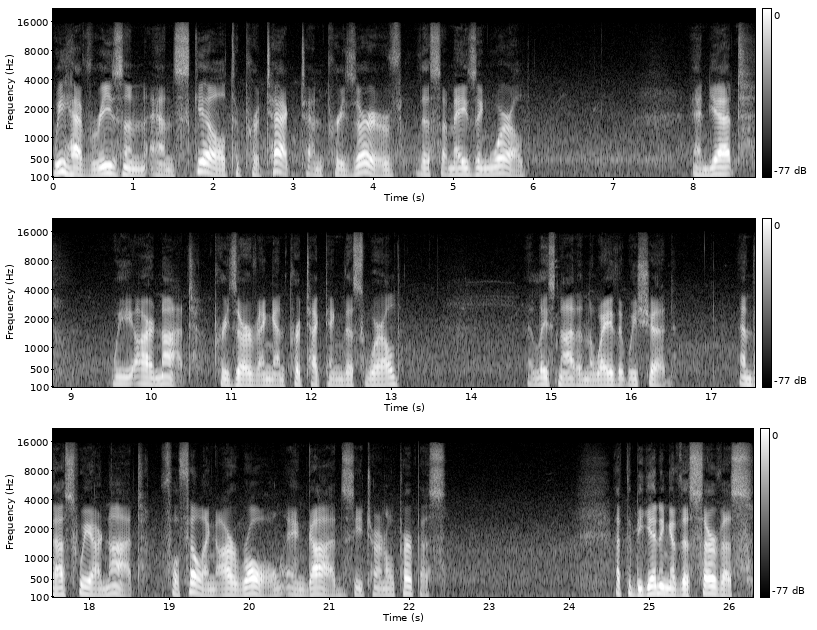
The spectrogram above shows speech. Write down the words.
we have reason and skill to protect and preserve this amazing world. And yet, we are not preserving and protecting this world at least not in the way that we should. And thus we are not fulfilling our role in God's eternal purpose. At the beginning of this service,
